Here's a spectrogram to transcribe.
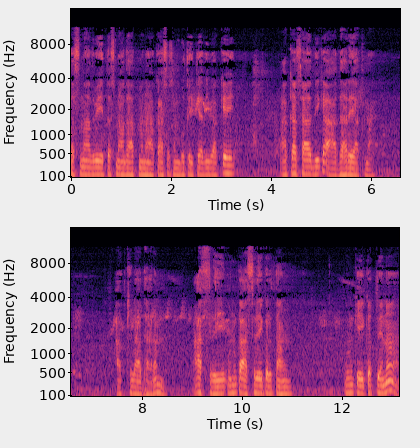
तस्माद वे तस्माद आत्मा आकाश संभूत इत्यादि वाक्य है। आकाश आदि का आधार है आत्मा। अखिलाधारम। आश्रय, उनका आश्रय करता हूँ। उनके एकत्व न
